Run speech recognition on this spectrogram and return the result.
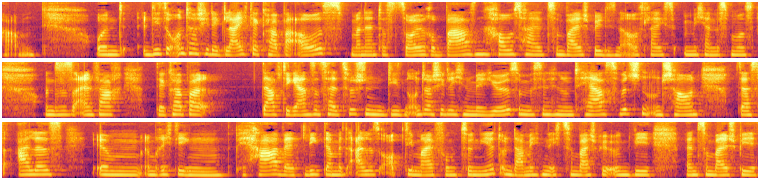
haben. Und diese Unterschiede gleicht der Körper aus. Man nennt das Säure-Basen-Haushalt zum Beispiel, diesen Ausgleichsmechanismus. Und es ist einfach, der Körper darf die ganze Zeit zwischen diesen unterschiedlichen Milieus so ein bisschen hin und her switchen und schauen, dass alles im, im richtigen pH-Wert liegt, damit alles optimal funktioniert und damit nicht zum Beispiel irgendwie, wenn zum Beispiel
